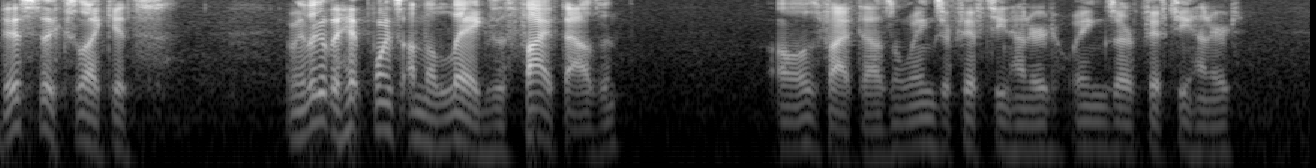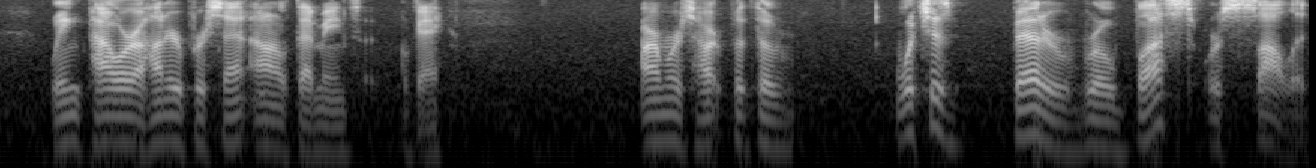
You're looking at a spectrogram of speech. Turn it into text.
this looks like it's... I mean, look at the hit points on the legs. It's 5,000. Oh, it's 5,000. Wings are 1,500. Wings are 1,500. Wing power 100%. I don't know what that means. Okay. Armor's hard, but the which is better, robust or solid?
